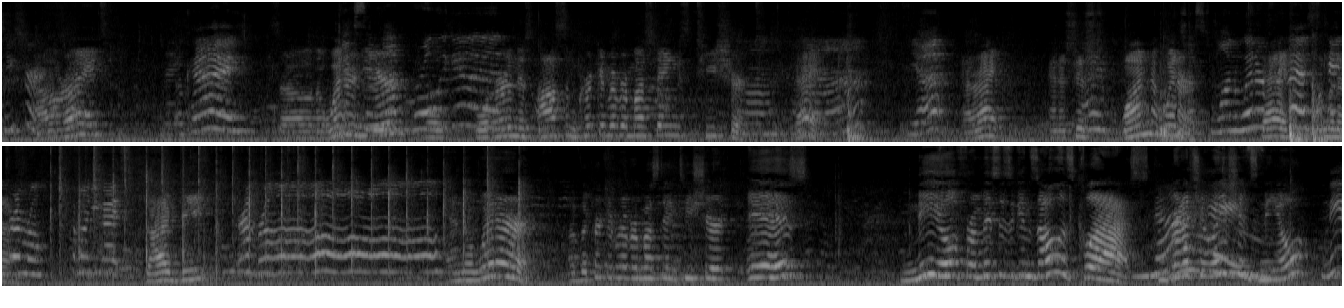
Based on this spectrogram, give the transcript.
t-shirt. All right. Okay. So the winner Mix 'em here will, will earn this awesome Crooked River Mustangs t-shirt. Okay. Uh-huh. Yep. All right. And it's just Okay. one winner. Just one winner Okay, for this. I'm Okay, drum roll. Come on, you guys. Dive deep. Drum roll. And the winner of the Crooked River Mustang t-shirt is Neil from Mrs. Gonzalez class. Nice. Congratulations, Neil. Neil,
